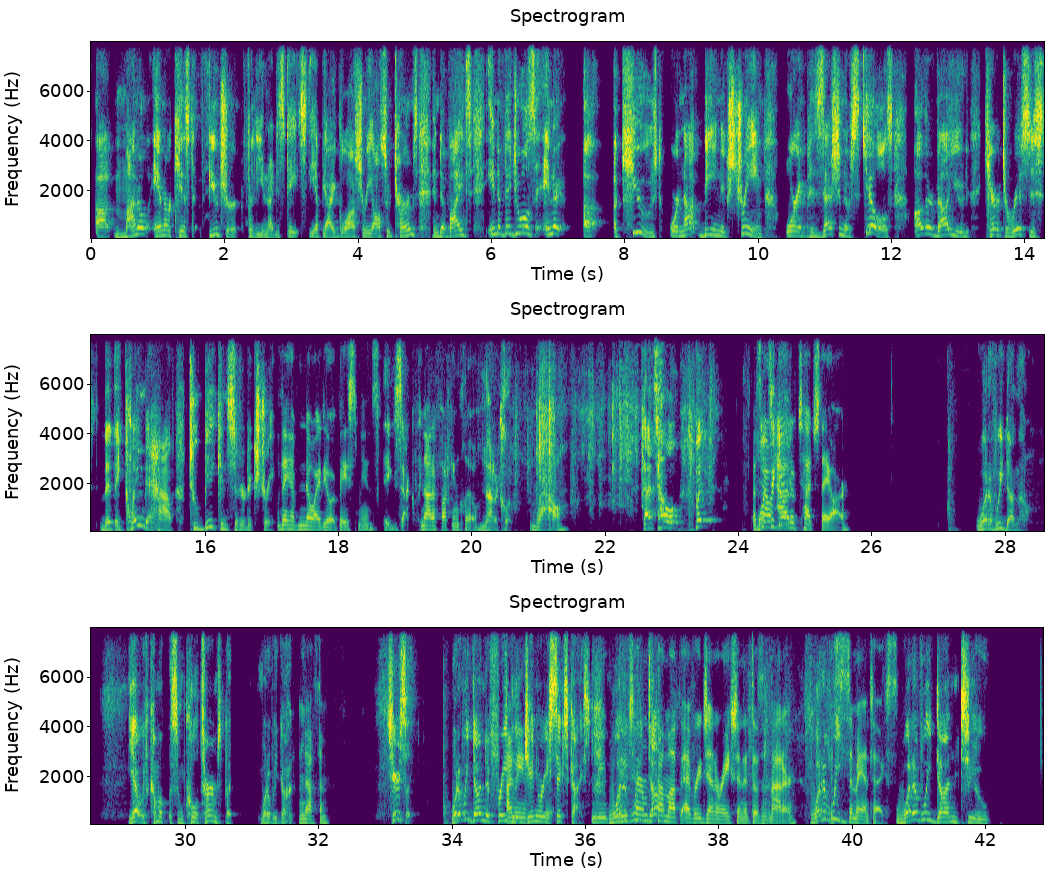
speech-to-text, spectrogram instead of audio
uh, mono-anarchist future for the United States. The FBI glossary also terms and divides individuals in a, uh, accused or not being extreme or in possession of skills, other valued characteristics that they claim to have to be considered extreme. They have no idea what based means. Exactly. Not a fucking clue. Not a clue. Wow. That's how, but That's Once how out of touch they are. what have we done though? Yeah, we've come up with some cool terms, but what have we done? Nothing. Seriously, what have we done to free I the mean, January yeah. 6 guys? New, what new have we terms come up every generation. It doesn't matter. What have It's we semantics. what have we done to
